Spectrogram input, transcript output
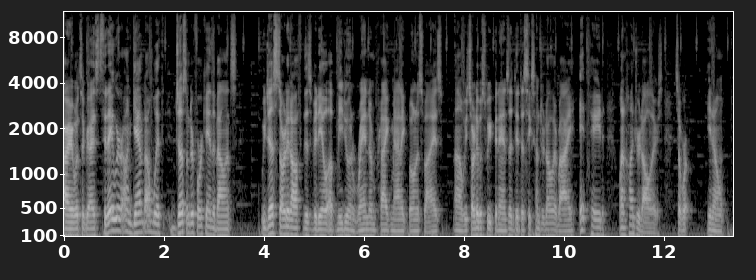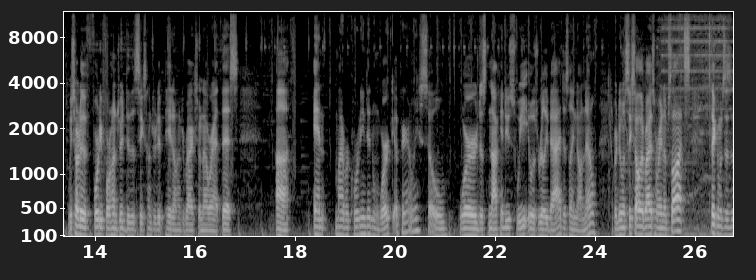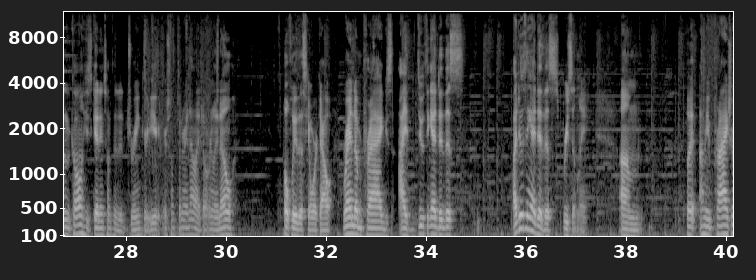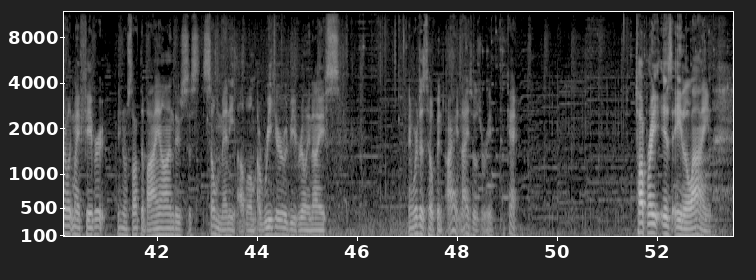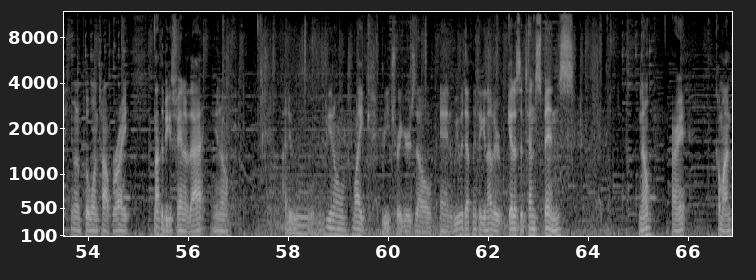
Alright, what's up guys? Today we're on Gamdom with just under 4k in the balance. We just started off this video of me doing random pragmatic bonus buys. Uh, we started with Sweet Bonanza, did a $600 buy. It paid $100. So we're, you know, we started with 4400 did the 600 it paid 100 back, so now we're at this. Uh, and my recording didn't work apparently, so we're just not gonna do Sweet. It was really bad, just letting y'all know. We're doing $6 buys on random slots. Thickums is in the call. He's getting something to drink or eat or something right now. I don't really know. Hopefully this can work out. Random prags. I do think I did this. I do think I did this recently. Um, but I mean, prags are like my favorite, you know, slot to buy on. There's just so many of them. A re here would be really nice. And we're just hoping. All right, nice. A. Okay. Top right is a line. You want to put one top right. Not the biggest fan of that, you know. I do, you know, like re-triggers though, and we would definitely take another. Get us a 10 spins. No? Alright. Come on.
